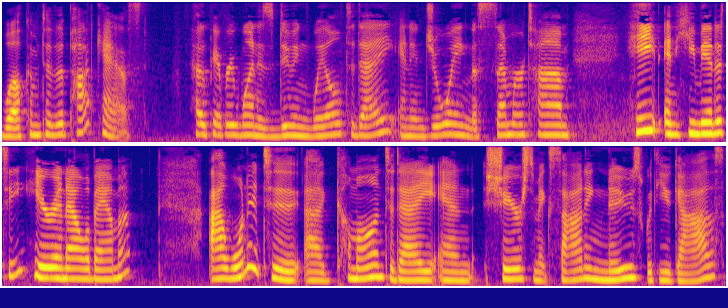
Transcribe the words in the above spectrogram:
Welcome to the podcast. Hope everyone is doing well today and enjoying the summertime heat and humidity here in Alabama. I wanted to uh, come on today and share some exciting news with you guys.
